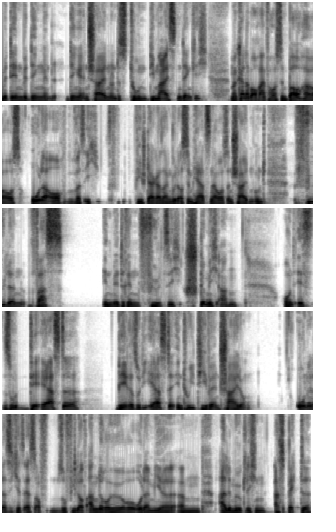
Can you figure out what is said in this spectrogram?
mit denen wir Dinge, Dinge entscheiden und das tun die meisten, denke ich. Man kann aber auch einfach aus dem Bauch heraus oder auch, was ich viel stärker sagen würde, aus dem Herzen heraus entscheiden und fühlen, was in mir drin fühlt sich stimmig an und ist so der erste, wäre so die erste intuitive Entscheidung. Ohne dass ich jetzt erst auf so viel auf andere höre oder mir ähm, alle möglichen Aspekte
